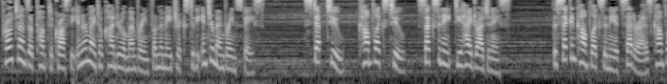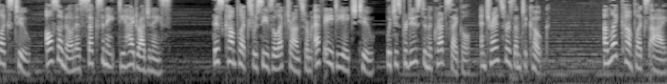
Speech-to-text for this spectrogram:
protons are pumped across the inner mitochondrial membrane from the matrix to the intermembrane space. Step 2, Complex 2, succinate dehydrogenase. The second complex in the ETC is complex 2, also known as succinate dehydrogenase. This complex receives electrons from FADH2, which is produced in the Krebs cycle, and transfers them to CoQ. Unlike complex I,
